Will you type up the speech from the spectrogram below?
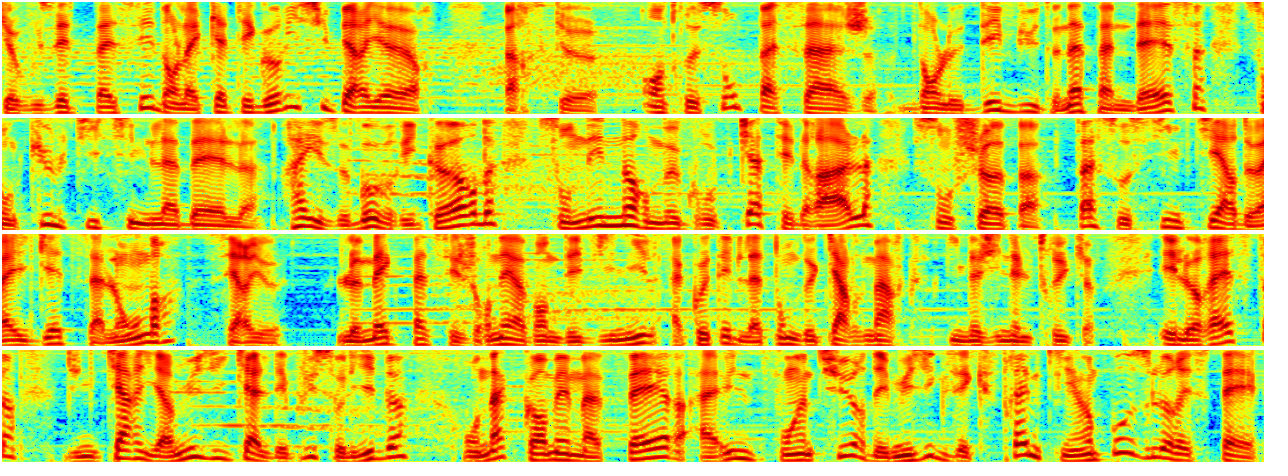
que vous êtes passé dans la catégorie supérieure. Parce que, entre son passage dans le début de Napalm Death, son cultissime label Rise Above Record, son énorme groupe Cathédrale, son shop face au cimetière de Highgates à Londres, sérieux, le mec passe ses journées à vendre des vinyles à côté de la tombe de Karl Marx, imaginez le truc. Et le reste, d'une carrière musicale des plus solides, on a quand même affaire à une pointure des musiques extrêmes qui impose le respect.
